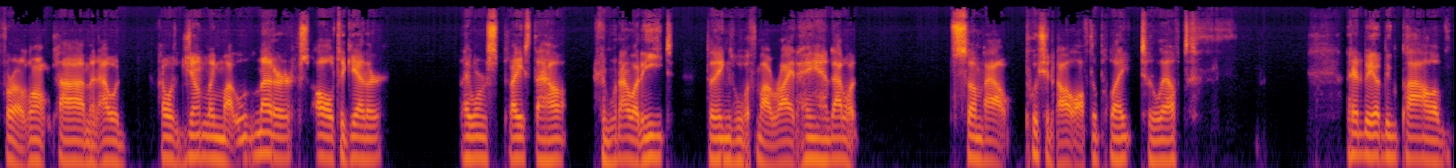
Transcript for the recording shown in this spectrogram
for a long time, and I would I was jumbling my letters all together. They weren't spaced out, and when I would eat things with my right hand, I would somehow push it all off the plate to the left. There'd be a big pile of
